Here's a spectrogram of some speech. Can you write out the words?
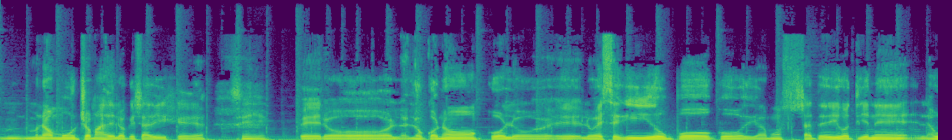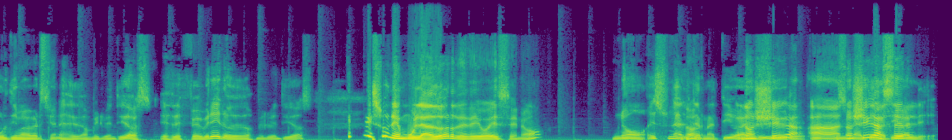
no mucho más de lo que ya dije, ¿eh? sí. pero lo conozco, lo, he seguido un poco, digamos, ya te digo, tiene la última versión es de 2022, es de febrero de 2022. Es un emulador de DOS, ¿no? No, es una alternativa. No llega, ah, no llega a ser,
